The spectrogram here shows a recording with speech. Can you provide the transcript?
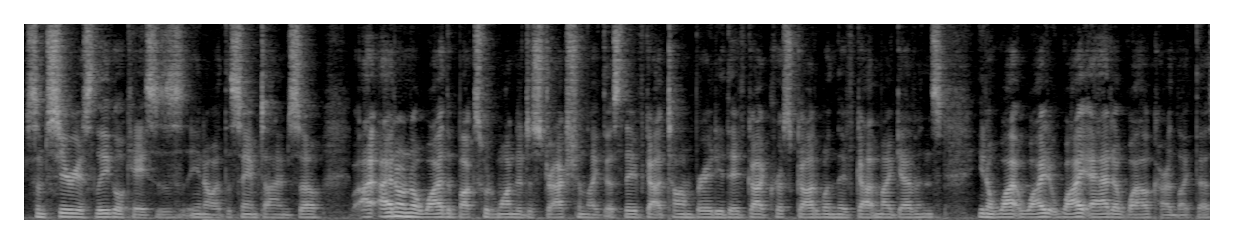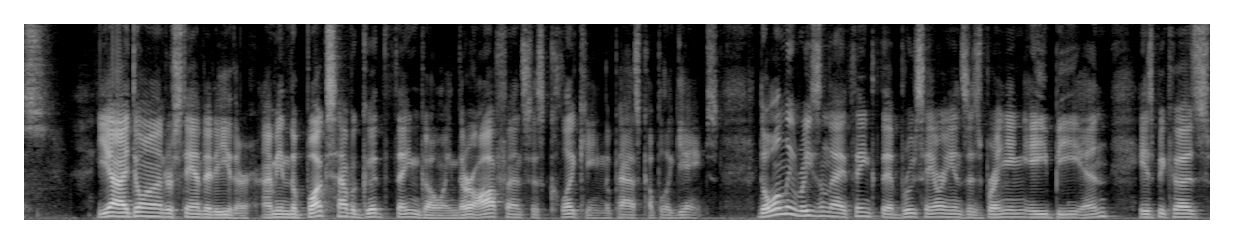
some serious legal cases, you know, at the same time. So I, I don't know why the Bucs would want a distraction like this. They've got Tom Brady, they've got Chris Godwin, they've got Mike Evans. You know, why why why add a wild card like this? Yeah, I don't understand it either. I mean, the Bucs have a good thing going. Their offense is clicking the past couple of games. The only reason that I think that Bruce Arians is bringing AB in is because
